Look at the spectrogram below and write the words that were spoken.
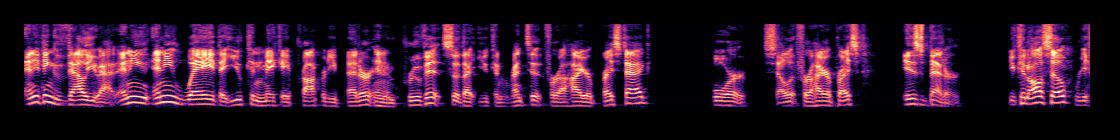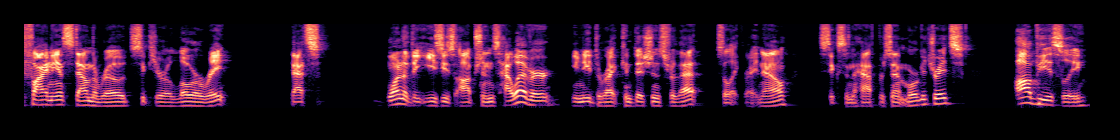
Anything value add, any any way that you can make a property better and improve it so that you can rent it for a higher price tag or sell it for a higher price is better. You can also refinance down the road, secure a lower rate. That's one of the easiest options. However, you need the right conditions for that. So, like right now, six and a half percent mortgage rates. Obviously,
